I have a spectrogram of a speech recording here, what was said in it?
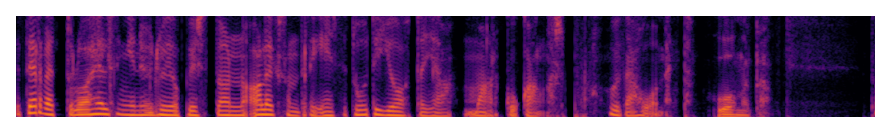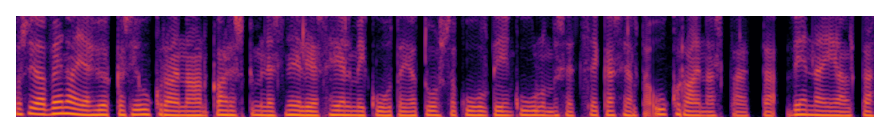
Ja tervetuloa Helsingin yliopiston Aleksanteri-instituutin johtaja Markku Kangaspuro. Hyvää huomenta. Huomenta. Tosiaan Venäjä hyökkäsi Ukrainaan 24. helmikuuta ja tuossa kuultiin kuulumiset sekä sieltä Ukrainasta että Venäjältä.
